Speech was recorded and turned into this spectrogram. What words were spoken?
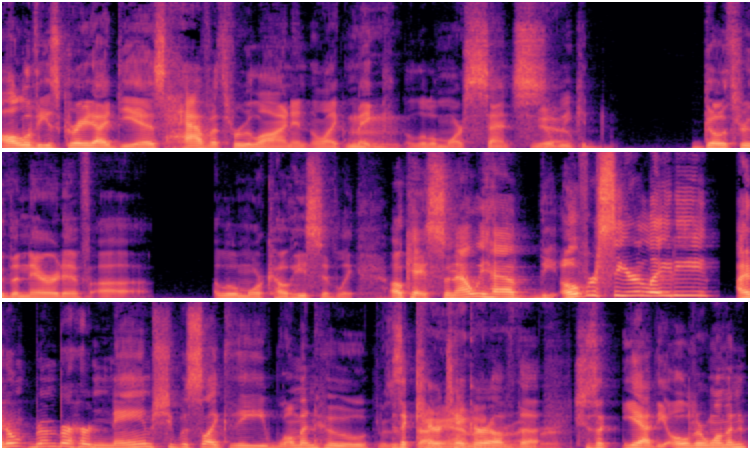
all of these great ideas have a through line and like make Mm. a little more sense so we could go through the narrative uh, a little more cohesively. Okay, so now we have the overseer lady. I don't remember her name. She was like the woman who Was it a caretaker Diana? I of the. She's like yeah, the older woman.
